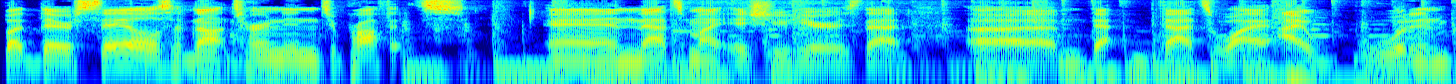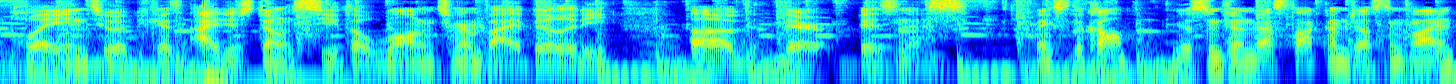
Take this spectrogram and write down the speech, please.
but their sales have not turned into profits, and that's my issue here. Is that um, that that's why I wouldn't play into it because I just don't see the long term viability of their business. Thanks for the call. You're listening to Invest Talk. I'm Justin Klein.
